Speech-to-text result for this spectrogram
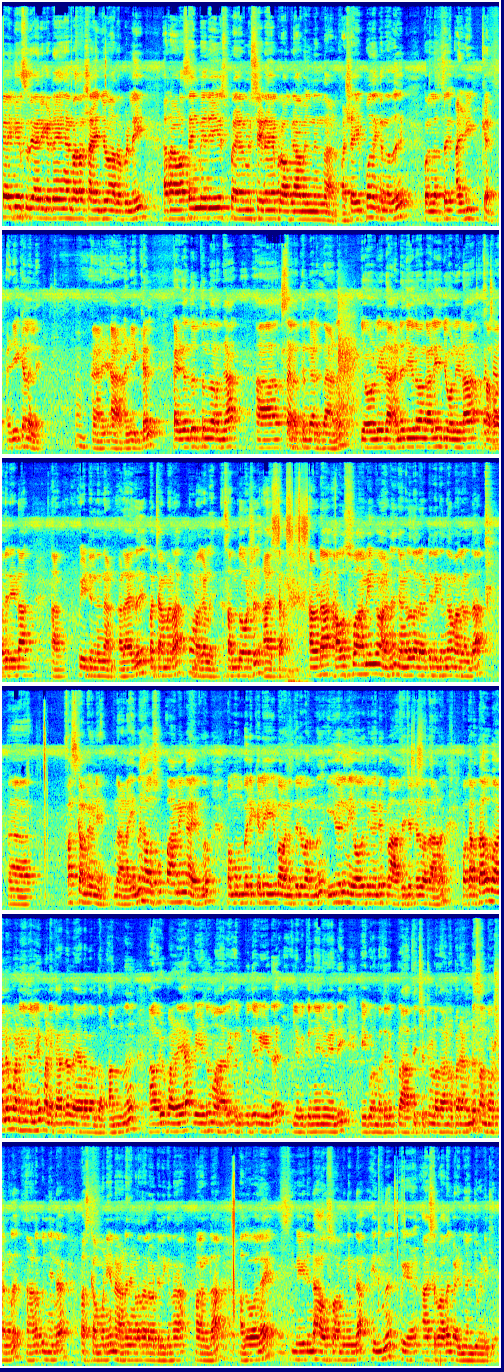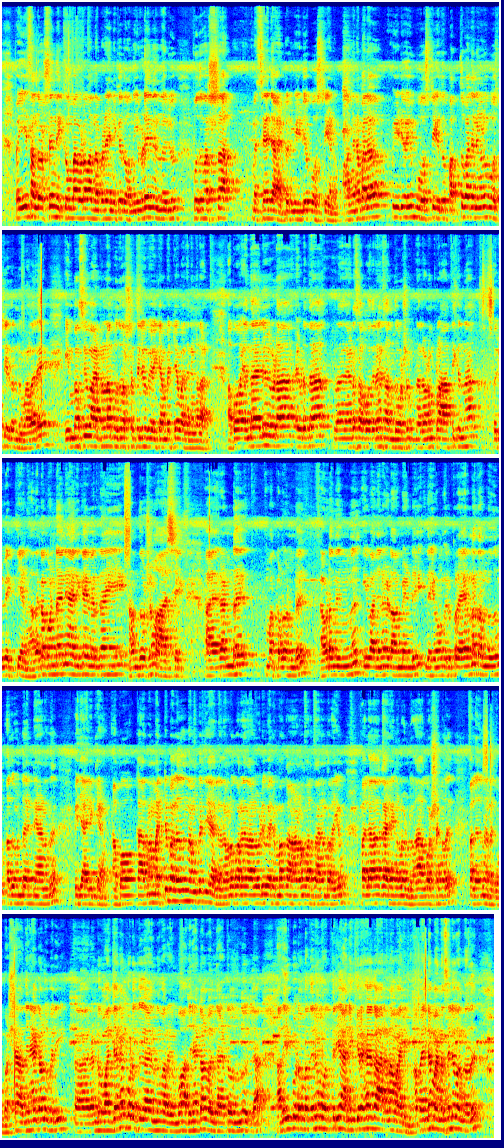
ക്ക് സ്തുതിയായിരിക്കട്ടെ ഞാൻ brother Shaiju Adappally Ernakulam Saint Mary's prayer മിസ്റ്റിയുടെ പ്രോഗ്രാമിൽ നിന്നാണ്. പക്ഷെ ഇപ്പൊ നിൽക്കുന്നത് കൊല്ലത്ത് അഴീക്കൽ. അഴീക്കൽ അല്ലേ? ആ, അഴീക്കൽ. കഴുകന്തുരുത്ത് എന്ന് പറഞ്ഞ ആ സ്ഥലത്തിന്റെ അടുത്താണ് ജോളിയുടെ എന്റെ ജീവിത പങ്കാളി ജോളിയുടെ സഹോദരിയുടെ വീട്ടിൽ നിന്നാണ്. അതായത് കൊച്ചാമ്മയുടെ മകൾ. സന്തോഷ് ആശ. അവിടെ ഹൗസ് വാമിങ്ങും ആണ് ഞങ്ങൾ തലവിട്ടിരിക്കുന്ന മകളുടെ ഫസ്റ്റ് കമ്മ്യൂണിയൻ നാളെ. ഇന്ന് ഹൗസ് വാമിംഗ് ആയിരുന്നു. അപ്പം മുമ്പൊരിക്കൽ ഈ ഭവനത്തിൽ വന്ന് ഈ ഒരു നിയോഗത്തിന് വേണ്ടി പ്രാർത്ഥിച്ചിട്ടുള്ളതാണ്. അപ്പോൾ കർത്താവ് ഭവനം പണിയുന്നില്ലെങ്കിൽ പണിക്കാരുടെ വേലവർദ്ധം അന്ന് ആ ഒരു പഴയ വീട് മാറി ഒരു പുതിയ വീട് ലഭിക്കുന്നതിന് വേണ്ടി ഈ കുടുംബത്തിൽ പ്രാർത്ഥിച്ചിട്ടുള്ളതാണ്. അപ്പോൾ രണ്ട് സന്തോഷങ്ങൾ നാളെ കുഞ്ഞിന്റെ ഫസ്റ്റ് കമ്മ്യൂണിയൻ ആണ് ഞങ്ങൾ തലവട്ടിരിക്കുന്ന മകളുടെ അതുപോലെ വീടിന്റെ ഹൗസ് വാമിങ്ങിന്റെ ഇന്ന് ആശീർവാദം കഴിഞ്ഞു അഞ്ചു മണിക്ക്. അപ്പോൾ ഈ സന്തോഷത്തിൽ നിൽക്കുമ്പോൾ അവിടെ വന്നപ്പോഴേ എനിക്ക് തോന്നി ഇവിടെ നിന്നൊരു പുതുവർഷ മെസ്സേജ് ആയിട്ട് ഒരു വീഡിയോ പോസ്റ്റ് ചെയ്യണം. അങ്ങനെ പല വീഡിയോയും പോസ്റ്റ് ചെയ്തു. പത്ത് വചനങ്ങൾ പോസ്റ്റ് ചെയ്തിട്ടുണ്ട്. വളരെ ഇമ്പ്രസീവ് ആയിട്ടുള്ള പുതുവർഷത്തിൽ ഉപയോഗിക്കാൻ പറ്റിയ വചനങ്ങളാണ്. അപ്പോൾ എന്തായാലും ഇവിടെ ഇവിടുത്തെ ഞങ്ങളുടെ സഹോദരൻ സന്തോഷം നല്ലോണം പ്രാർത്ഥിക്കുന്ന ഒരു വ്യക്തിയാണ്. അതൊക്കെ കൊണ്ട് തന്നെ ആയിരിക്കും ഇവരുടെ ഈ സന്തോഷം ആശയം. രണ്ട് മക്കളുണ്ട്. അവിടെ നിന്ന് ഈ വചനം ഇടാൻ വേണ്ടി ദൈവം ഒരു പ്രേരണ തന്നതും അതുകൊണ്ട് തന്നെയാണെന്ന് വിചാരിക്കുകയാണ് അപ്പോൾ കാരണം മറ്റു പലതും നമുക്ക് ചെയ്യാമല്ലോ നമ്മൾ കുറേ നാളുകൂടി വരുമ്പോൾ കാണും വർത്തമാനം പറയും പല കാര്യങ്ങളുണ്ട് ആഘോഷങ്ങൾ പലതും നടക്കും. പക്ഷെ അതിനേക്കാൾ ഉപരി രണ്ട് വചനം കൊടുക്കുക എന്ന് പറയുമ്പോൾ അതിനേക്കാൾ വലുതായിട്ട് ഒന്നുമില്ല. അത് ഈ കുടുംബത്തിനും ഒത്തിരി അനുഗ്രഹ കാരണമായിരിക്കും. അപ്പം എന്റെ മനസ്സിൽ വന്നത്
